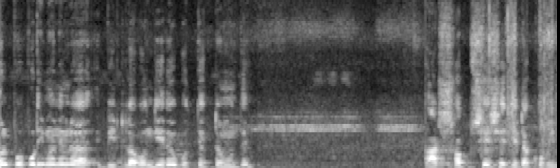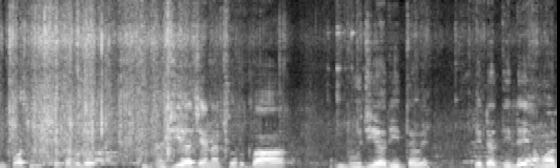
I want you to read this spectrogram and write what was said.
অল্প পরিমাণে আমরা বিট লবণ দিয়ে দেবো প্রত্যেকটার মধ্যে। আর সব শেষে যেটা খুব ইম্পর্টেন্ট সেটা হলো ভুজিয়া চানাচুর বা ভুজিয়া দিতে হবে। এটা দিলে আমার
